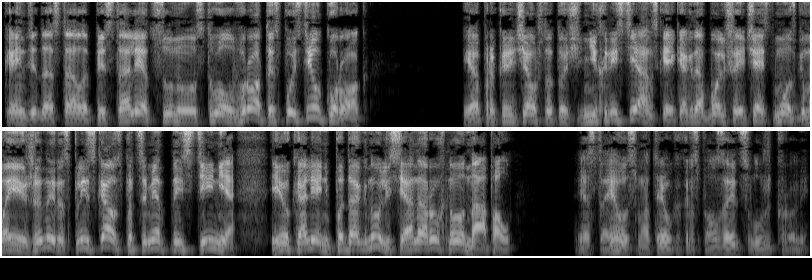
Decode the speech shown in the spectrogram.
Кэнди достала пистолет, сунула ствол в рот и спустил курок. Я прокричал что-то очень нехристианское, когда большая часть мозга моей жены расплескалась по цементной стене, ее колени подогнулись, и она рухнула на пол. Я стоял и смотрел, как расползается лужа крови.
